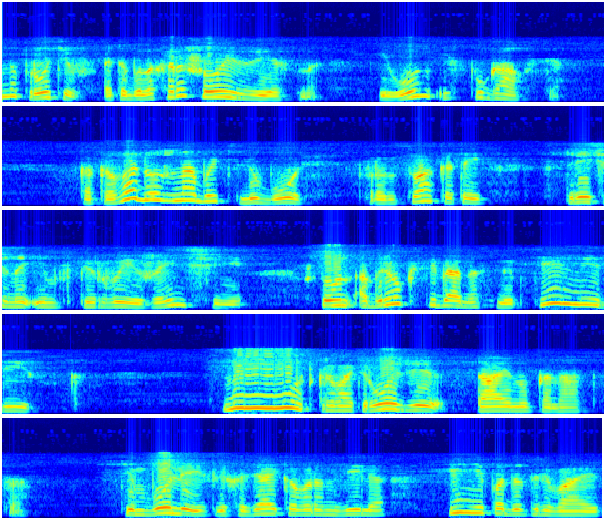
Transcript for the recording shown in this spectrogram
напротив, это было хорошо известно, и он испугался какова должна быть любовь Франсуа к этой встреченной им впервые женщине, что он обрек себя на смертельный риск. Но не ему открывать Розе тайну канадца, тем более если хозяйка Воронвиля и не подозревает,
